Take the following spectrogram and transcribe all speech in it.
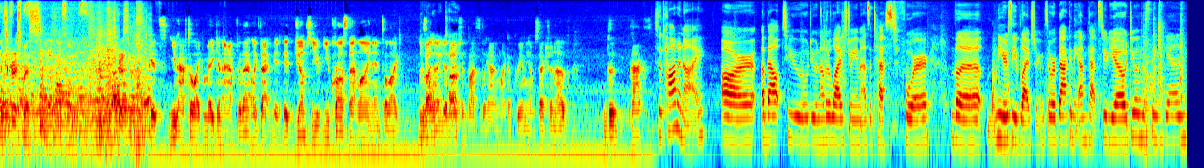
It's Christmas. It's Christmas. it's you have to like make an app for that like that it, it jumps you you cross that line into like because i know you had mentioned possibly having like a premium section of the packs So Todd and I are about to do another live stream as a test for the New Year's Eve live stream. So we're back in the MCAT studio doing this thing again.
